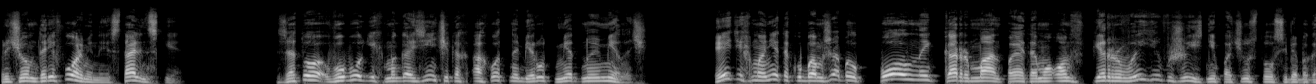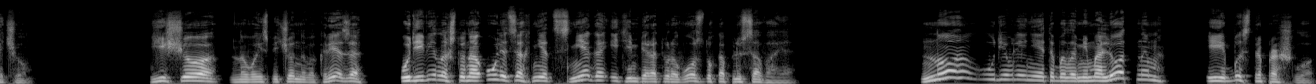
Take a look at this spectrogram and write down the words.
причем дореформенные, сталинские. Зато в убогих магазинчиках охотно берут медную мелочь. Этих монеток у бомжа был полный карман, поэтому он впервые в жизни почувствовал себя богачом. Еще новоиспеченного креза удивило, что на улицах нет снега и температура воздуха плюсовая. Но удивление это было мимолетным и быстро прошло.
